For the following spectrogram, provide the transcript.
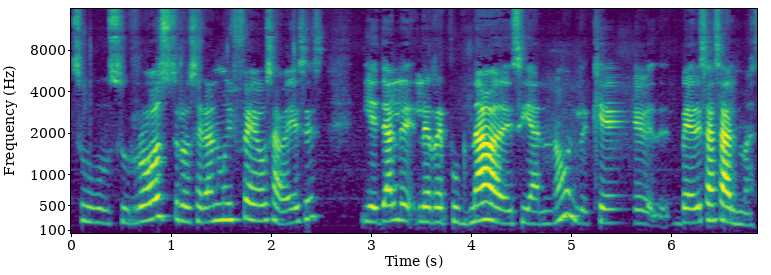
sus rostros eran muy feos a veces, y ella le, repugnaba, decían, ¿no? Que ver esas almas.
